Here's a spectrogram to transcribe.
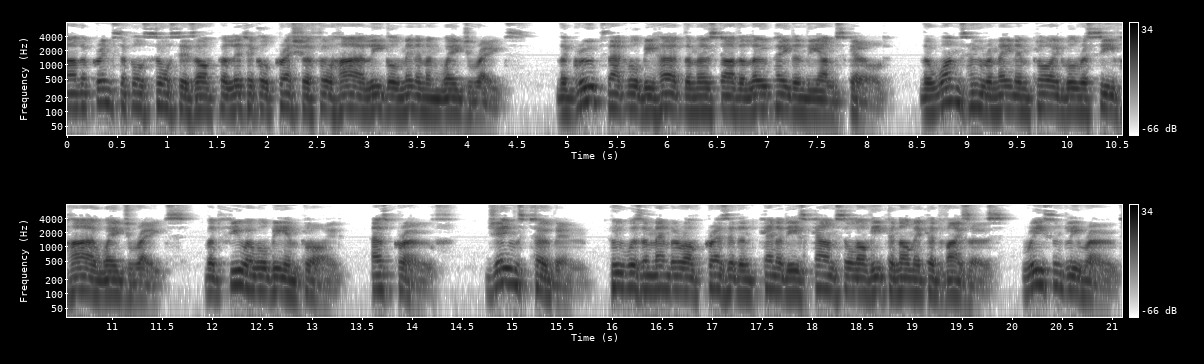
are the principal sources of political pressure for higher legal minimum wage rates. The groups that will be hurt the most are the low paid and the unskilled. The ones who remain employed will receive higher wage rates, but fewer will be employed. As Prof. James Tobin, who was a member of President Kennedy's Council of Economic Advisers, recently wrote,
